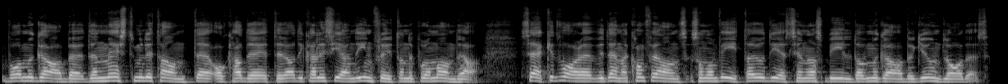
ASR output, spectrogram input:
var Mugabe den mest militante och hade ett radikaliserande inflytande på de andra. Säkert var det vid denna konferens som de vita rhodesiernas bild av Mugabe grundlades.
